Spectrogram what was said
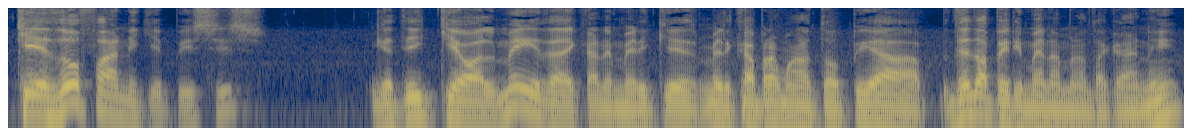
Και εδώ φάνηκε επίσης, γιατί και ο Αλμέιδα έκανε μερικές, μερικά πράγματα τα οποία δεν τα περιμέναμε να τα κάνει.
